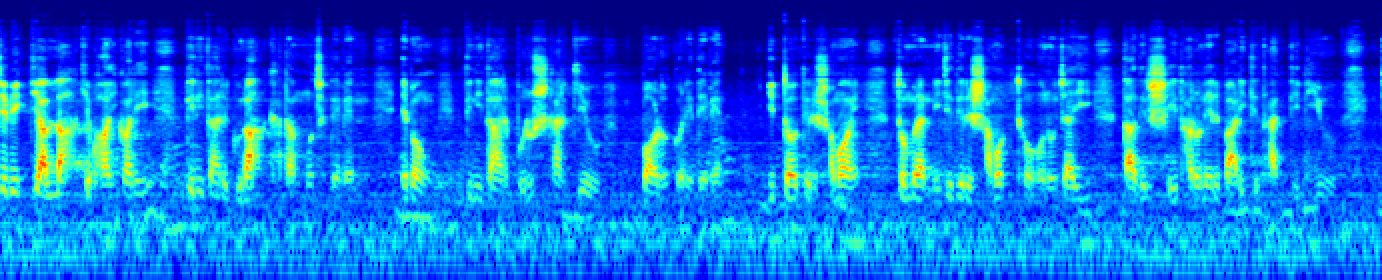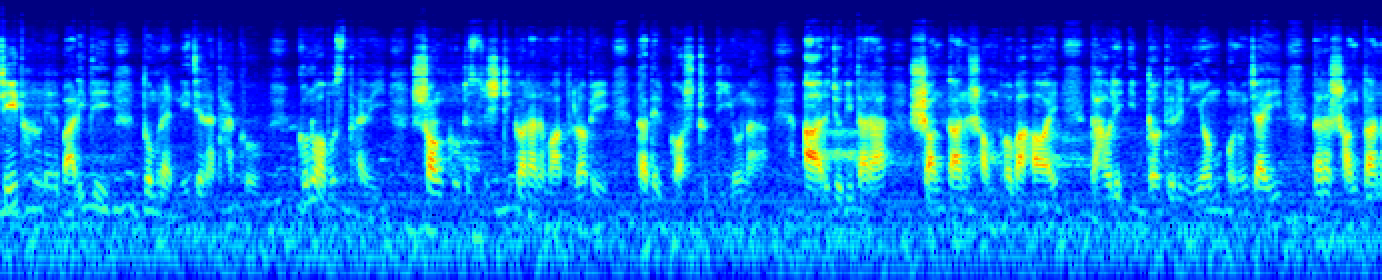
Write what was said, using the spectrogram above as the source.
যে ব্যক্তি আল্লাহকে ভয় করে, তিনি তার গুনাহ খাতা মুছে দেবেন এবং তিনি তার পুরস্কারকেও বড় করে দেবেন। ইদ্যতের সময় তোমরা নিজেদের সামর্থ্য অনুযায়ী তাদের সেই ধরনের বাড়িতে থাকতে দিও। যে ধরনের বাড়িতে তোমরা নিজেরা থাকো, কোনো অবস্থায় সংকট সৃষ্টি করার মতলবে তাদের কষ্ট দিও না। আর যদি তারা সন্তান সম্ভবা হয়, তাহলে ইদ্যতের নিয়ম অনুযায়ী তারা সন্তান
